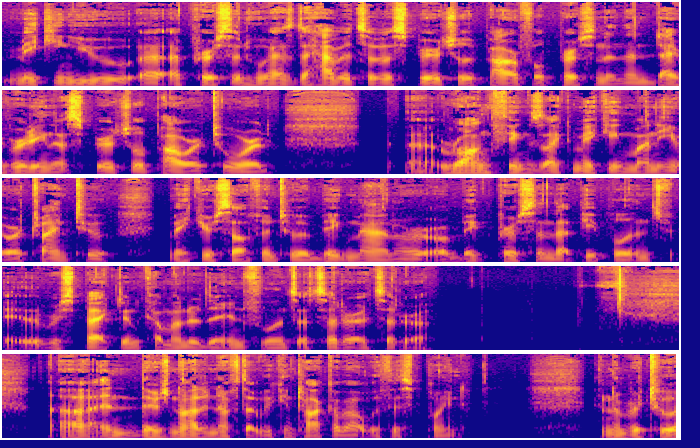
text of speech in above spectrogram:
making you a, a, person who has the habits of a spiritually powerful person and then diverting that spiritual power toward uh, wrong things like making money or trying to make yourself into a big man or, or big person that people in, uh, respect and come under their influence, etc., etc. Uh, and there's not enough that we can talk about with this point. And number two,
